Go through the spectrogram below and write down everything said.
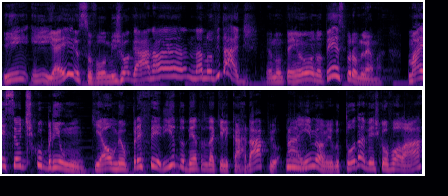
E, e é isso, vou me jogar na, na novidade. Eu não tenho, não tenho esse problema. Mas se eu descobrir um que é o meu preferido dentro daquele cardápio, Hum. aí, meu amigo, toda vez que eu vou lá,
